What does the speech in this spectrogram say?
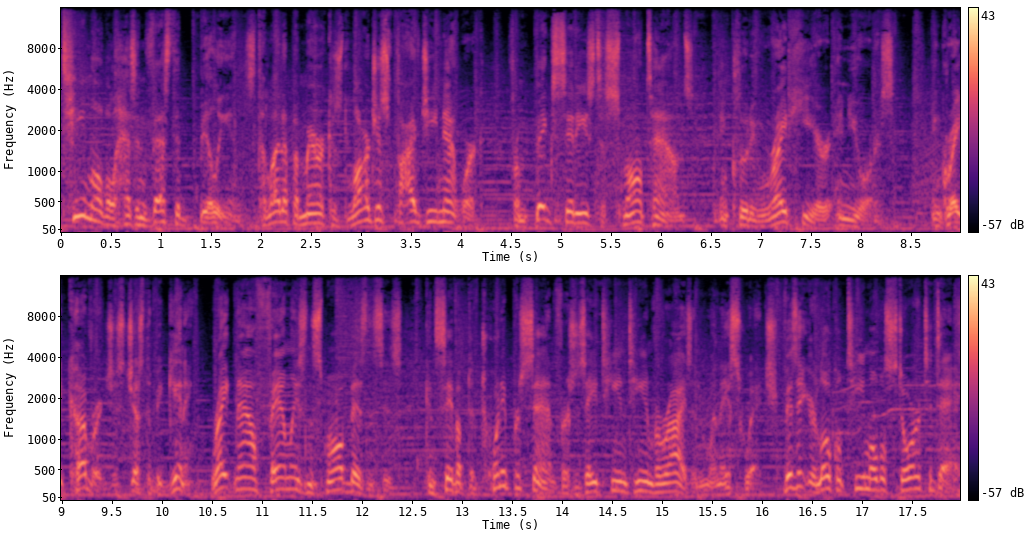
T-Mobile has invested billions to light up America's largest 5G network, from big cities to small towns, including right here in yours. And great coverage is just the beginning. Right now, families and small businesses can save up to 20% versus AT&T and Verizon when they switch. Visit your local T-Mobile store today.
